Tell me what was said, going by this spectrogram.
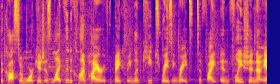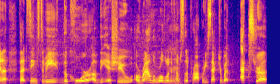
The cost of a mortgage is likely to climb higher if the Bank of England keeps raising rates to fight inflation. Now, Anna, that seems to be the core of the issue around the world when mm. it comes to the property sector, but extra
